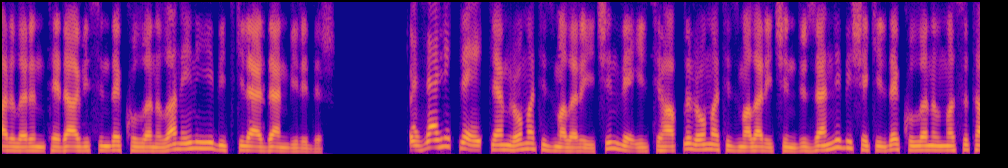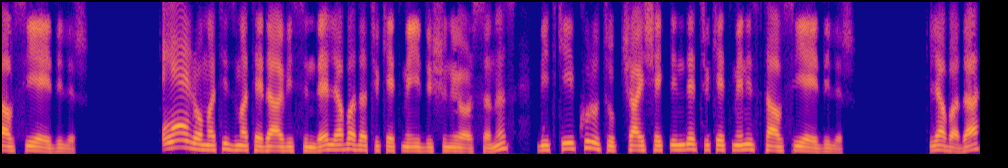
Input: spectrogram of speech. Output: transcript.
ağrıların tedavisinde kullanılan en iyi bitkilerden biridir. özellikle Eklem romatizmaları için ve iltihaplı romatizmalar için düzenli bir şekilde kullanılması tavsiye edilir. Eğer Romatizma tedavisinde labada tüketmeyi düşünüyorsanız, bitkiyi kurutup çay şeklinde tüketmeniz tavsiye edilir. Labada,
